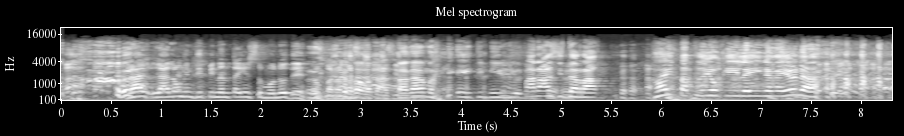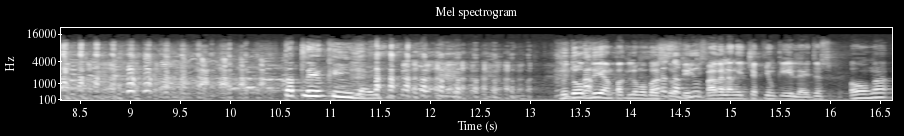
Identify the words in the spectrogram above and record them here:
Lal- lalong hindi pinantay yung sumunod eh. No? Para mas mataas yung Baka mag 80 million. Para kasi The Rock. Hay, tatlo yung kilay niya ngayon ah. Tatlo yung kilay. Dodoble yan pag lumabas Para to. views, Baka lang i-check yung kilay. Tapos, oo nga.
